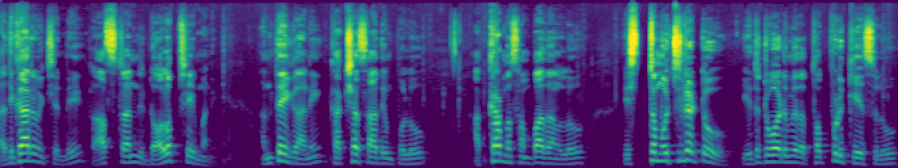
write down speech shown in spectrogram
అధికారం ఇచ్చింది రాష్ట్రాన్ని డెవలప్ చేయమని. అంతేగాని కక్ష సాధింపులు అక్రమ సంపాదనలు ఇష్టం వచ్చినట్టు ఎదుటివాడి మీద తప్పుడు కేసులు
